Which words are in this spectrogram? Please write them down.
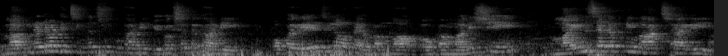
మాకున్నటువంటి చిన్న చూపు కానీ వివక్షత కానీ ఒక రేంజ్లో ఉన్నాయి. ఒక ఒక మనిషి మైండ్ సెటప్ని మార్చాలి.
